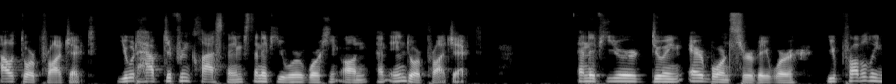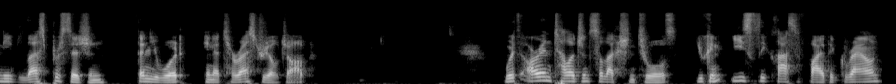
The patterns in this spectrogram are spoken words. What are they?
outdoor project, you would have different class names than if you were working on an indoor project. And if you're doing airborne survey work, you probably need less precision than you would in a terrestrial job. With our intelligent selection tools, you can easily classify the ground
